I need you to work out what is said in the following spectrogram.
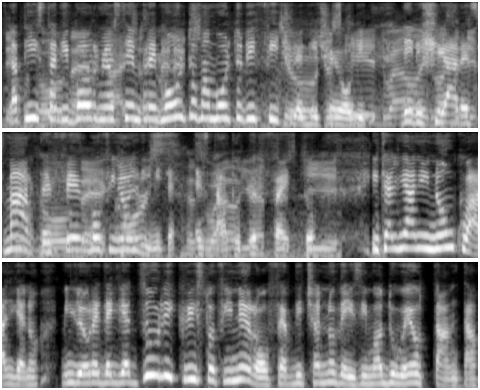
La pista di Bormio è sempre molto ma molto difficile, dice Odi. Devi sciare smart e fermo fino al limite. È stato perfetto. Italiani non quagliano. Migliore degli azzurri, Cristofine Rofer, diciannovesimo a 2,80.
